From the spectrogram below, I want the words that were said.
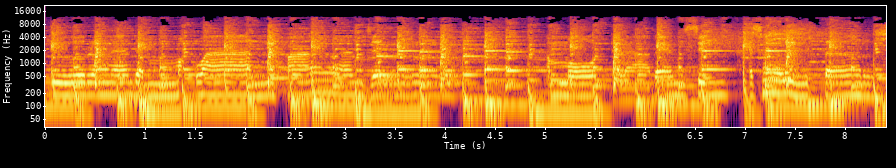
turun demak wan panjer. Modal bensin seliter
